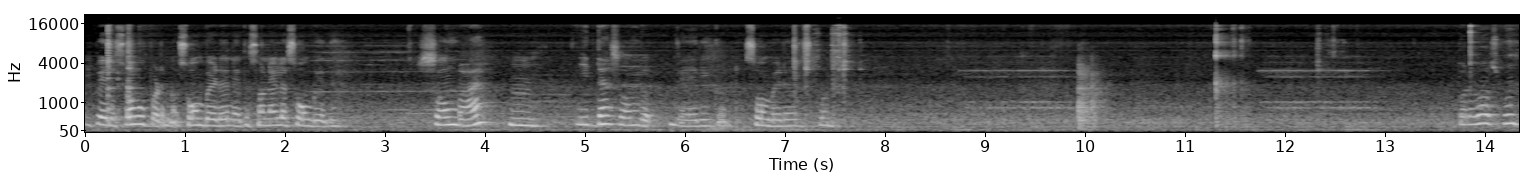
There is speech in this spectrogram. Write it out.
இப்போ இதில் சோம்பு போடணும். சோம்பு எடு நேற்று சொன்னேன்ல சோம்பு எது? சோம்பா? ம். இதுதான் சோம்பு. வெரி குட் சோம்பு எடு ஒரு ஸ்பூன் போடவா ஒரு ஸ்பூன்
